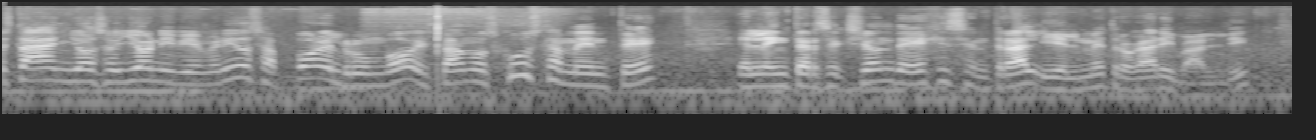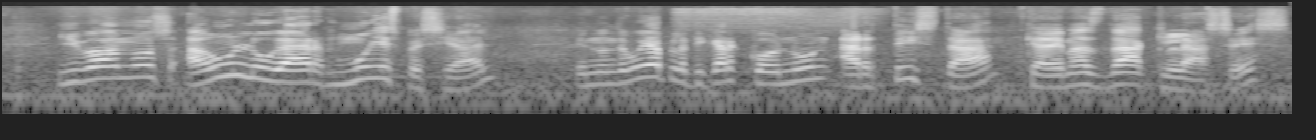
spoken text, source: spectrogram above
¿cómo están? Yo soy Johnny, bienvenidos a Por el Rumbo. Estamos justamente en la intersección de Eje Central y el Metro Garibaldi y vamos a un lugar muy especial en donde voy a platicar con un artista que además da clases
